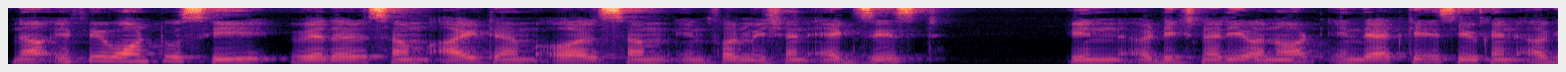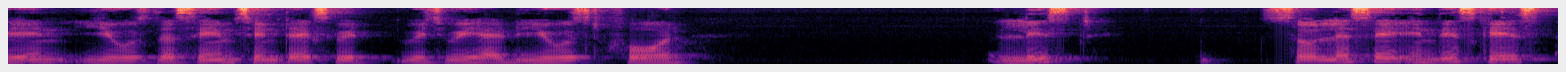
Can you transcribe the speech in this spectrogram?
Now if you want to see whether some item or some information exists in a dictionary or not, in that case you can again use the same syntax which we had used for list. So let's say in this case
